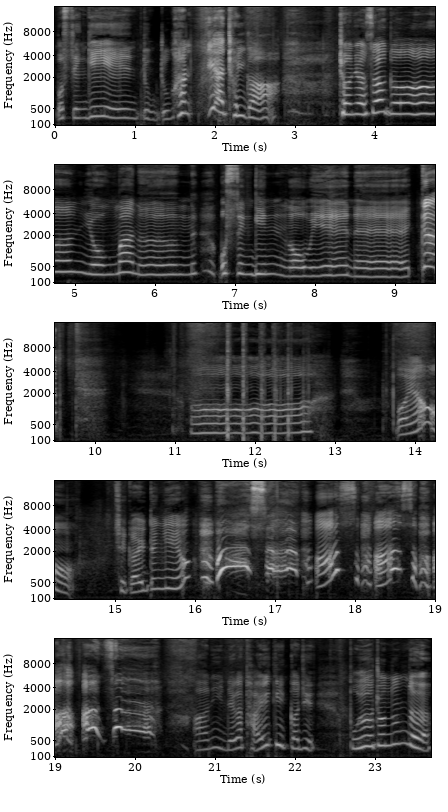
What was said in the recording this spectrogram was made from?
못생긴 뚱뚱한 야 저희가 저 녀석은 욕 많은 못생긴 노예네 끝 어... 뭐요? 제가 1등이에요? 아싸! 아싸! 아싸! 아, 아싸! 아니, 내가 다이기까지 보여줬는데,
